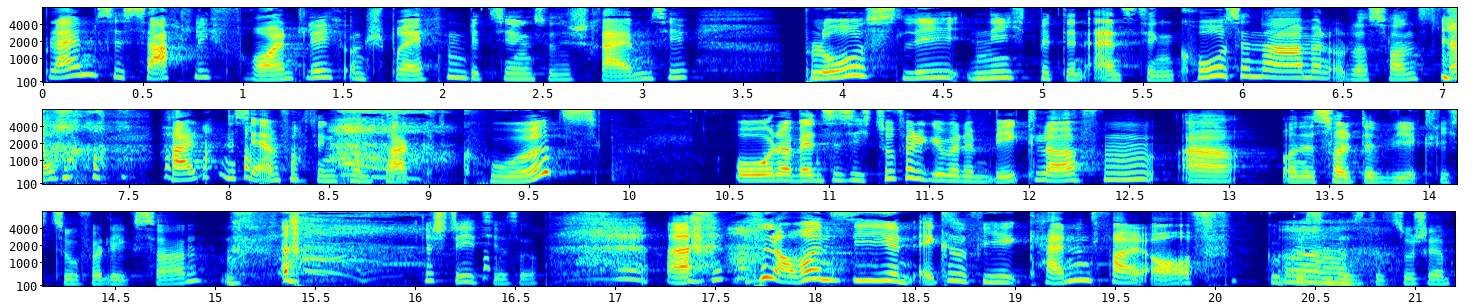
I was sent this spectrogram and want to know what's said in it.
Bleiben Sie sachlich, freundlich und sprechen bzw. schreiben Sie bloß nicht mit den einstigen Kosenamen oder sonst was. Halten Sie einfach den Kontakt kurz. Oder wenn Sie sich zufällig über den Weg laufen, äh, und es sollte wirklich zufällig sein, das steht hier so, äh, lauern Sie Ihren Ex auf keinen Fall auf. Gut, dass Sie Ah. das dazu schreiben.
